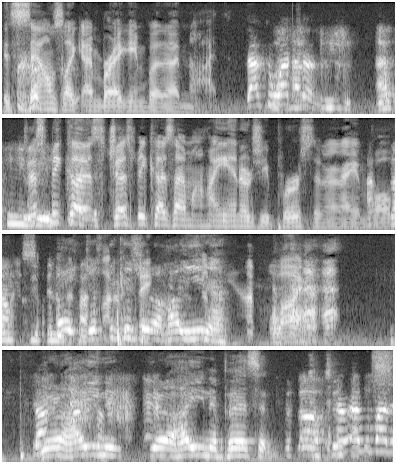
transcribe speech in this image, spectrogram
It sounds like I'm bragging, but I'm not. Dr. Well, how Watson. you, how Just be because, just because I'm a high energy person and I How involve long have you myself. been Hey, a just I'm because you're a hyena. I'm a liar. You're a hyena. You're a hyena person. Everybody,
